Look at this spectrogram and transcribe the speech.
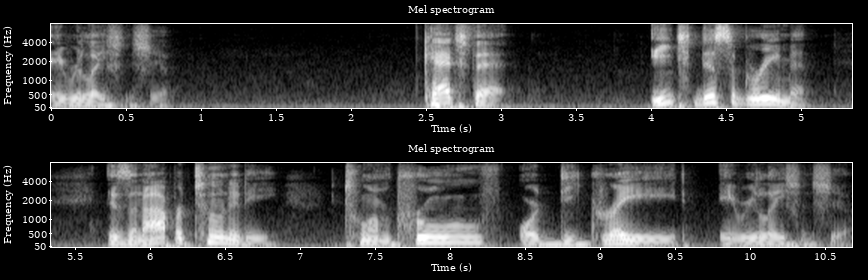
a relationship. Catch that. Each disagreement is an opportunity to improve or degrade a relationship.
